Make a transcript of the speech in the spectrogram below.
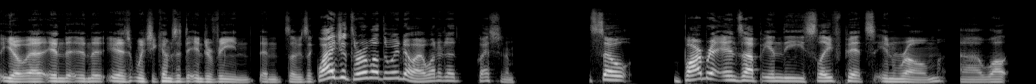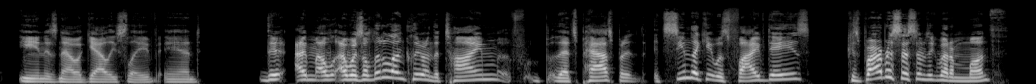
you know uh, in the in the when she comes in to intervene, and so he's like, why'd you throw him out the window? I wanted to question him. So Barbara ends up in the slave pits in Rome, uh, while Ian is now a galley slave, and there, I'm I was a little unclear on the time f- that's passed, but it, it seemed like it was five days because Barbara says something about a month,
